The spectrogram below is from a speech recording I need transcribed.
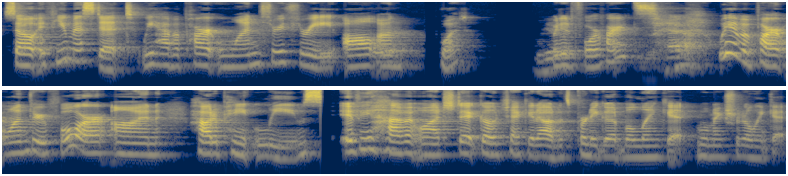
So if you missed it, we have a part one through three all on, what? We, we did four parts? Yeah. We have a part one through four on how to paint leaves. If you haven't watched it, go check it out. It's pretty good. We'll link it. We'll make sure to link it.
